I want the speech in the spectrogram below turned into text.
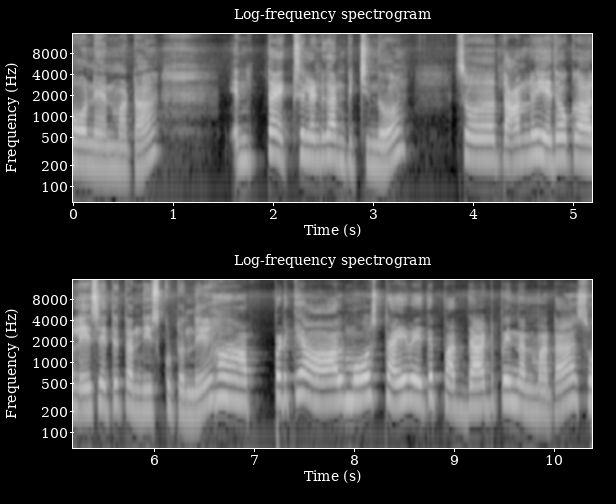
బాగున్నాయి అనమాట ఎంత ఎక్సలెంట్గా అనిపించిందో. సో దానిలో ఏదో ఒక లేస్ అయితే తను తీసుకుంటుంది. ఇప్పటికే ఆల్మోస్ట్ టైం అయితే పది దాటిపోయింది అనమాట సో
